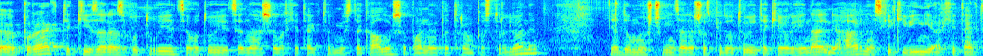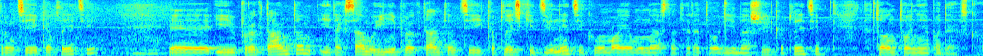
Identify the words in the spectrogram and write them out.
Е, Проект, який зараз готується, готується нашим архітектором міста Калуша, паном Петром Построльоним. Я думаю, що він зараз щось підготує таке оригінальне, гарне, оскільки він є архітектором цієї каплиці. Е, і проєктантом, і так само гідні проєктантом цієї каплички дзвіниці, яку ми маємо у нас на території нашої каплиці, Святого Антонія Падевського.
